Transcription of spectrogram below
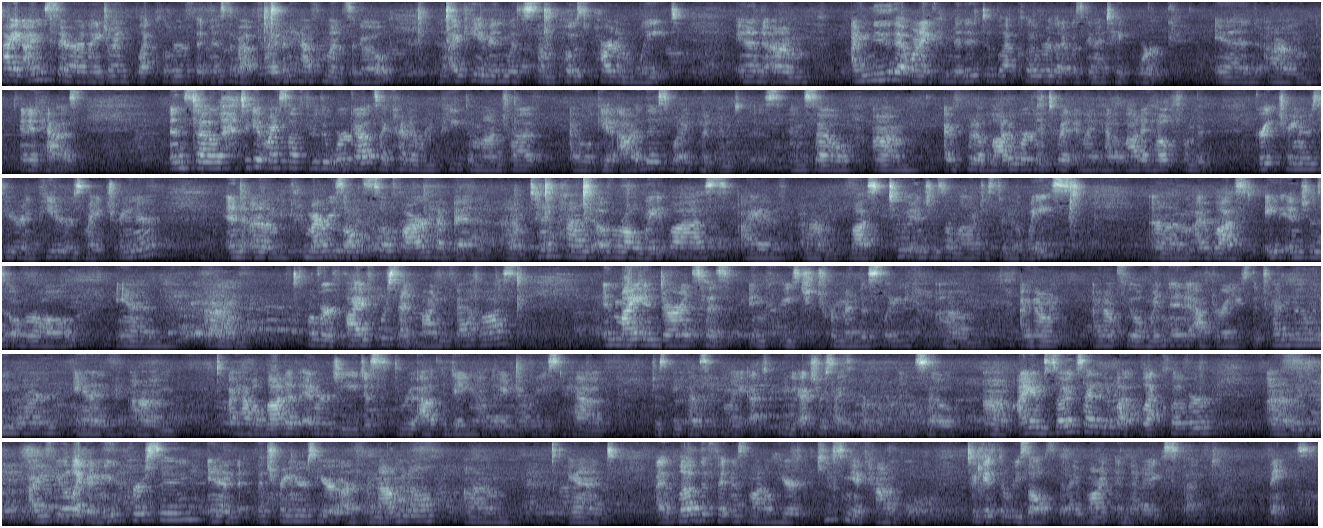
Hi, I'm Sara and I joined Black Clover Fitness about five and a half months ago. And I came in with some postpartum weight and um, I knew that when I committed to Black Clover that it was going to take work and, um, and it has. And so to get myself through the workouts I kind of repeat the mantra, I will get out of this what I put into this. And so um, I've put a lot of work into it and I've had a lot of help from the great trainers here and Peter is my trainer. And um, my results so far have been um, 10 pound overall weight loss. I've um, lost 2 inches alone just in the waist. Um, I've lost 8 inches overall and um, over 5% body fat loss. And my endurance has increased tremendously. Um, I don't I don't feel winded after I use the treadmill anymore and I have a lot of energy just throughout the day now that I never used to have just because of my ex new exercise program. And so um, I am so excited about Black Clover. Um, I feel like a new person and the trainers here are phenomenal. Um, and I love the fitness model here. It keeps me accountable to get the results that I want and that I expect. Thanks.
